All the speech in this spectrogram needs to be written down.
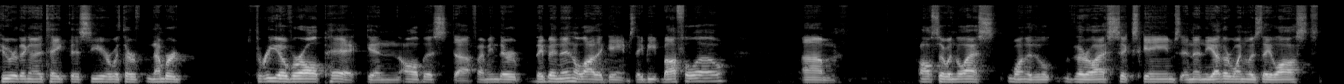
who are they going to take this year with their number three overall pick and all this stuff. I mean, they're they've been in a lot of games. They beat Buffalo. Um, also in the last one of the, their last six games, and then the other one was they lost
